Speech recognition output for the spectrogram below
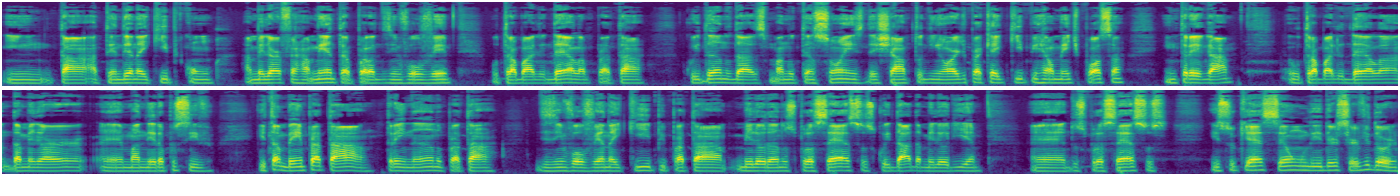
em estar tá atendendo a equipe com a melhor ferramenta para desenvolver o trabalho dela, para estar tá cuidando das manutenções, deixar tudo em ordem para que a equipe realmente possa entregar o trabalho dela da melhor é, maneira possível. E também para estar tá treinando, para estar tá desenvolvendo a equipe, para estar tá melhorando os processos, cuidar da melhoria é, dos processos. Isso que é ser um líder servidor.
